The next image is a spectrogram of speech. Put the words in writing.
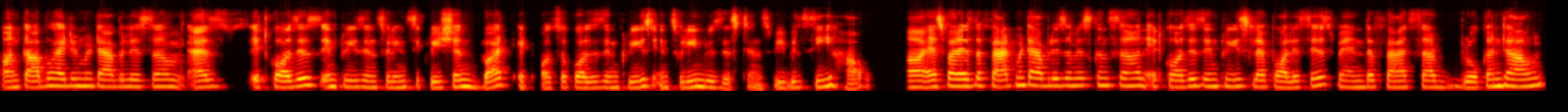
on carbohydrate metabolism, as it causes increased insulin secretion, but it also causes increased insulin resistance. We will see how. Uh, as far as the fat metabolism is concerned, it causes increased lipolysis when the fats are broken down,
